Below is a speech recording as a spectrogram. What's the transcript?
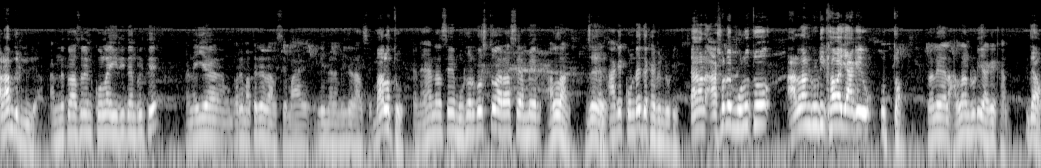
আলহামদুলিল্লাহ। আপনি তো আসলেন কোলা ইরি দেন রইতে মানে ইয়া ঘরে মাতারে রানছে মা লিমেরা মিলে রানছে। ভালো তো। এখন আছে মুঠর গোস্ত আর আছে আমের আল্লাহ যে আগে কোনটাই দেখাইবেন রুটি? এখন আসলে মূলত আল্লাহ রুটি খাওয়াই আগে উত্তম। তাহলে আল্লাহ রুটি আগে খান। দাও।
